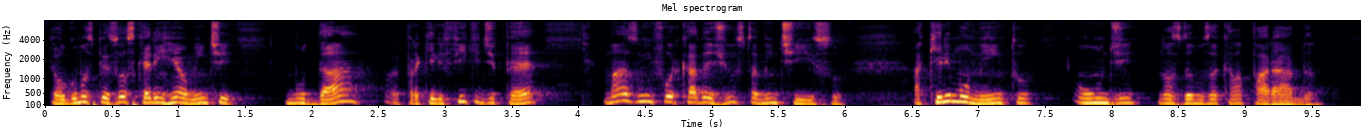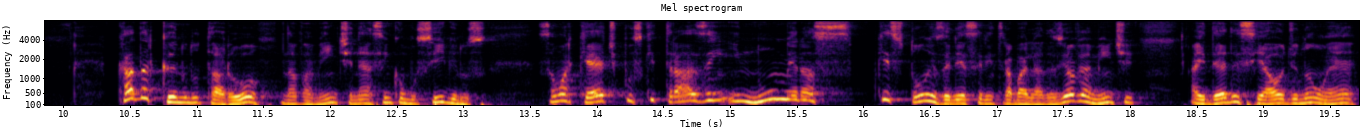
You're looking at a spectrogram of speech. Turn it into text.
Então algumas pessoas querem realmente mudar para que ele fique de pé mas o enforcado é justamente isso, aquele momento onde nós damos aquela parada. Cada arcano do tarô, novamente, né, assim como os signos, são arquétipos que trazem inúmeras questões ali a serem trabalhadas. E obviamente a ideia desse áudio não é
